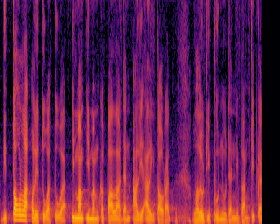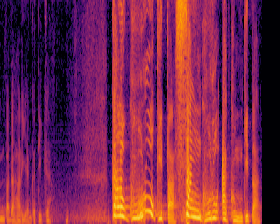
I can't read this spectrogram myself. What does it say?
ditolak oleh tua-tua, imam-imam kepala dan ahli-ahli Taurat, lalu dibunuh dan dibangkitkan pada hari yang ketiga. Kalau guru kita, sang guru agung kita,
